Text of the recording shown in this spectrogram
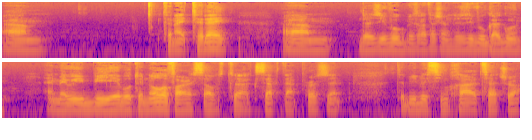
um, tonight, today, um, there's zivug, Bezrat Hashem, there's zivug agun. And may we be able to nullify ourselves to accept that person, to be besimcha, etc.,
